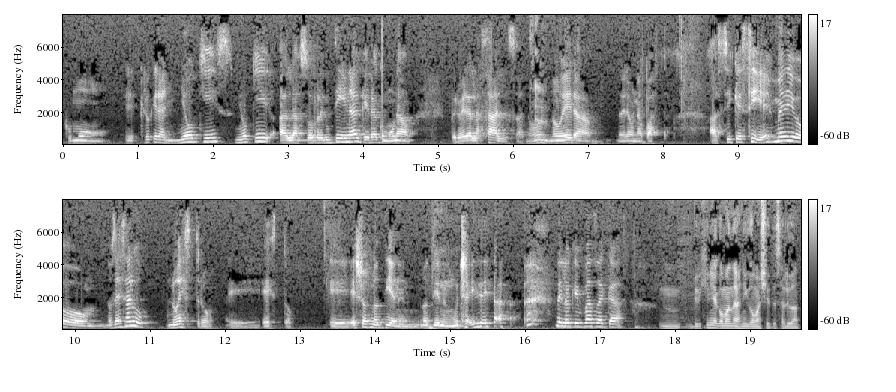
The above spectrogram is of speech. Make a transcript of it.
como eh, creo que eran ñoquis, ñoqui a la sorrentina, que era como una, pero era la salsa, ¿no? No era, no era una pasta. Así que sí, es medio, o sea, es algo nuestro eh, esto. ellos no tienen, no tienen mucha idea de lo que pasa acá. Mm, Virginia, ¿cómo andas? Nico Malle te saluda.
